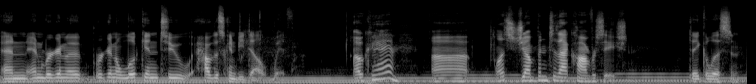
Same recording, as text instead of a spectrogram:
and and we're gonna we're gonna look into how this can be dealt with. Okay, uh, let's jump into that conversation. Take a listen.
